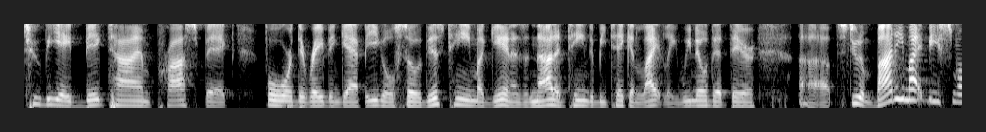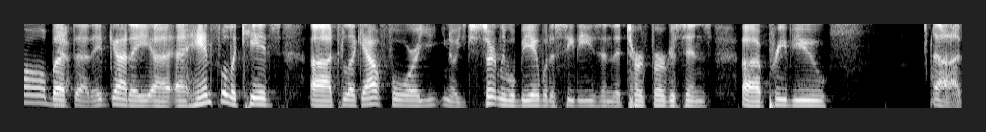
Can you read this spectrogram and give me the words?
to be a big time prospect for the Rabun Gap Eagles. So this team again is not a team to be taken lightly. We know that their uh, student body might be small, but uh, they've got a, a handful of kids uh, to look out for. You, you know, you certainly will be able to see these in the Turd Ferguson's uh, preview uh,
